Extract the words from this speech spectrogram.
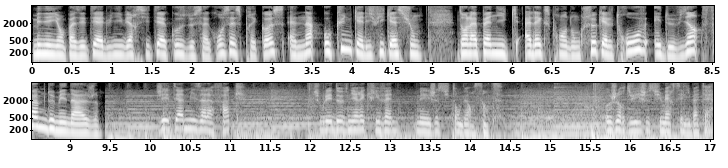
mais n'ayant pas été à l'université à cause de sa grossesse précoce, elle n'a aucune qualification. Dans la panique, Alex prend donc ce qu'elle trouve et devient femme de ménage. J'ai été admise à la fac je voulais devenir écrivaine, mais je suis tombée enceinte. Aujourd'hui, je suis mère célibataire.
